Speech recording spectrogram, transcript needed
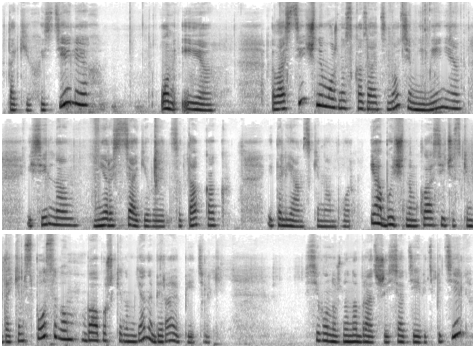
в таких изделиях. Он и эластичный, можно сказать, но тем не менее и сильно не растягивается, так как итальянский набор. И обычным классическим таким способом бабушкиным я набираю петельки. Всего нужно набрать 69 петель.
